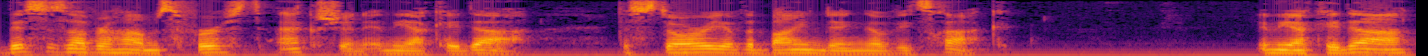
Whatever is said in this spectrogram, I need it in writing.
This is Avraham's first action in the Akedah, the story of the binding of Yitzchak. In the Akedah,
